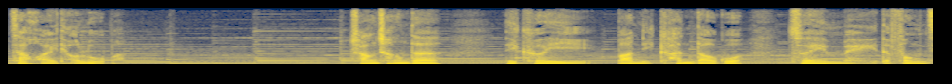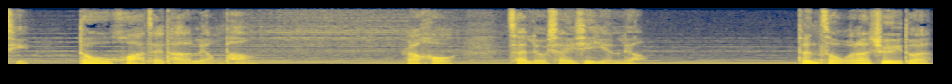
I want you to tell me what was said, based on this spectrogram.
再画一条路吧，长长的，你可以把你看到过最美的风景都画在它的两旁，然后再留下一些颜料。”等走完了这一段，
